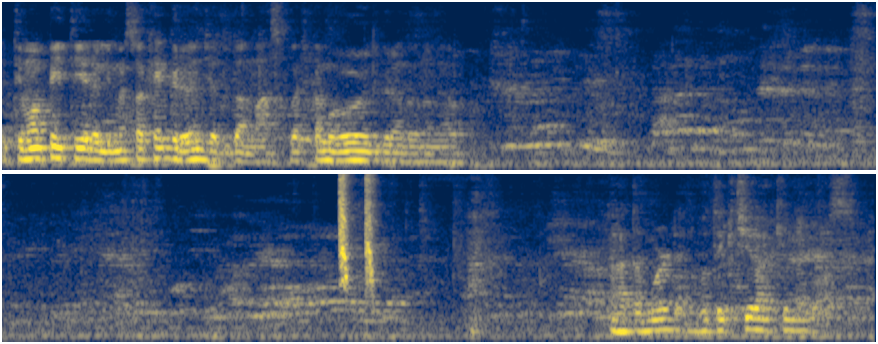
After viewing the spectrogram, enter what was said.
E Tem uma peiteira ali, mas só que é grande a do Damasco. Vai ficar muito grandona nela. Ela tá mordendo. Vou ter que tirar aqui o negócio.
